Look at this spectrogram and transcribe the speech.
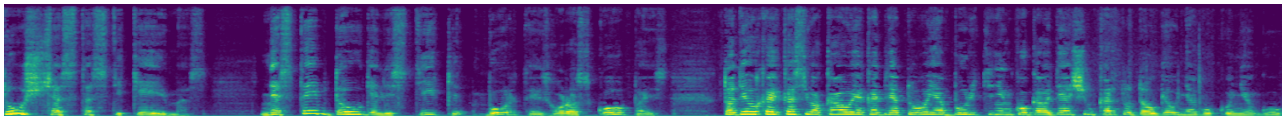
tuščias tas tikėjimas. Nes taip daugelis tiki burtais, horoskopais. Todėl kai kas juokauja, kad Lietuvoje burtininkų gal dešimt kartų daugiau negu kunigų.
